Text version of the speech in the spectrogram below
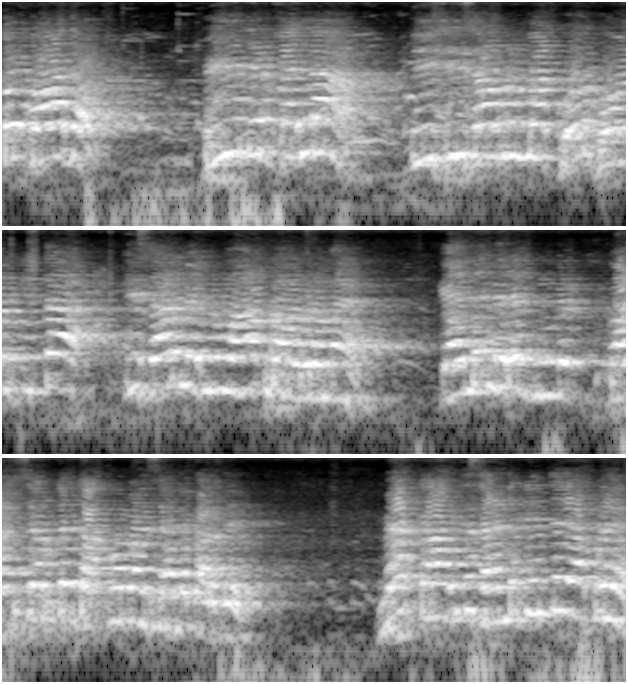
ਤੋਂ ਬਾਅਦ 20 ਦਿਨ ਪਹਿਲਾਂ ਡੀਸੀ ਸਾਹਿਬ ਨੂੰ ਮੈਂ ਖੁਦ ਫੋਨ ਕੀਤਾ ਕਿ ਸਰ, ਮੈਨੂੰ ਆਹ ਪ੍ਰੋਬਲਮ ਹੈ। ਕਹਿੰਦੇ ਮੇਰੇ WhatsApp ਤੇ ਡਾਕੂਮੈਂਟ ਸੈਂਡ ਕਰ ਦੇ। ਮੈਂ ਕਾਗਜ਼ ਸੈਂਡ ਕੀਤੇ ਆਪਣੇ,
